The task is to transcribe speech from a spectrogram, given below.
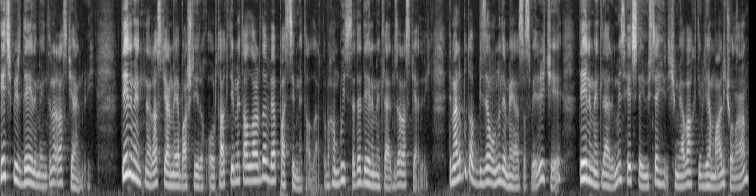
heç bir D elementinə rast gəlmirik. D elementinə rast gəlməyə başlayırıq orta aktiv metallarda və passiv metallarda. Baxın, bu hissədə D elementlərimizə rast gəlirik. Deməli, bu da bizə onu deməyə əsas verir ki, D elementlərimiz heç də yüksək kimyəvi aktivliyə malik olan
